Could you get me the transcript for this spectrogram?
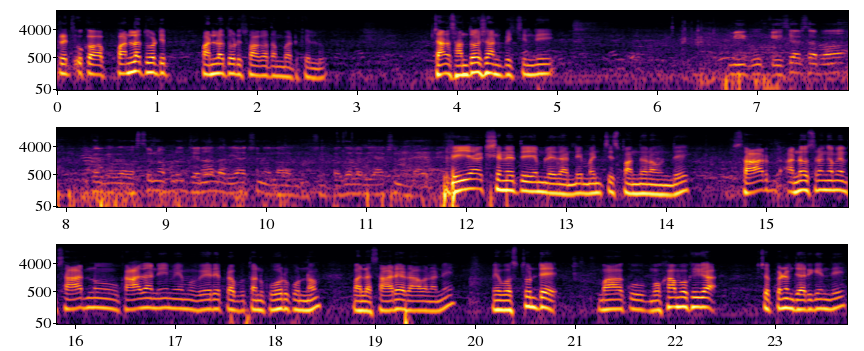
ప్రతి ఒక పండ్లతోటి పండ్లతోటి స్వాగతం పట్టుకెళ్ళు. చాలా సంతోషం అనిపించింది. మీకు కేసీఆర్ సభ ఇక్కడికి వస్తున్నప్పుడు జనాల రియాక్షన్ ఎలా ఉంది? ప్రజల రియాక్షన్ ఎలా రియాక్షన్ అయితే ఏం లేదండి మంచి స్పందన ఉంది. సార్ అనవసరంగా మేము సార్ను కాదని మేము వేరే ప్రభుత్వాన్ని కోరుకున్నాం. మళ్ళీ సారే రావాలని. మేము వస్తుంటే మాకు ముఖాముఖిగా చెప్పడం జరిగింది.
